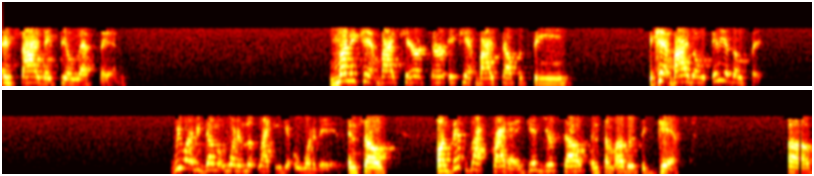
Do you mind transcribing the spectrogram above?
inside they feel less than. Money can't buy character. It can't buy self-esteem. It can't buy those any of those things. We want to be done with what it looked like and get with what it is. And so on this Black Friday, give yourself and some others the gift of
